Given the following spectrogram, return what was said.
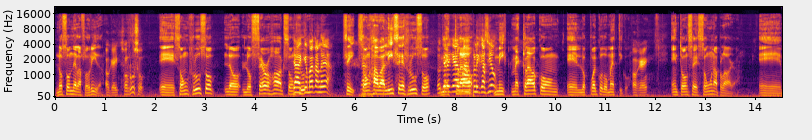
no son de la Florida. Ok, son rusos. Eh, son rusos. Lo- los Feral Hogs son Ya, hay ru- que matarle ya. Sí, son jabalíes rusos No tiene que dar más explicación. mezclados con eh, los puercos domésticos. Ok. Entonces son una plaga eh,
